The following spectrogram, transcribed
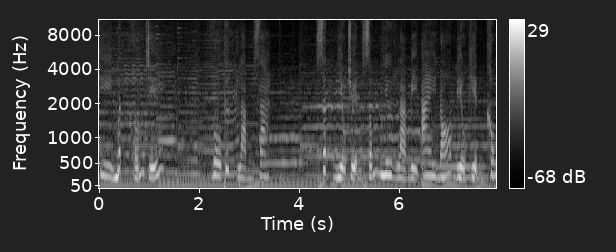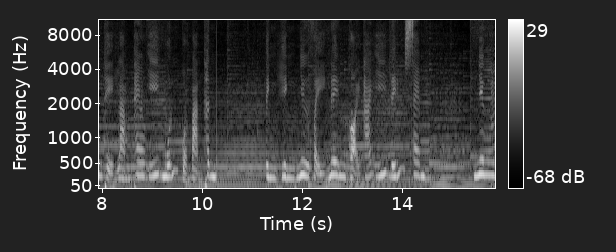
khi mất khống chế. Vô thức làm ra. Rất nhiều chuyện giống như là bị ai đó điều khiển không thể làm theo ý muốn của bản thân. Tình hình như vậy nên gọi thái ý đến xem. Nhưng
